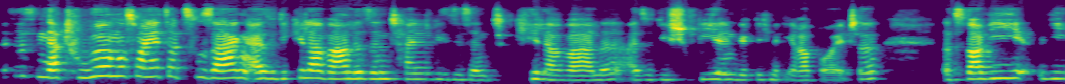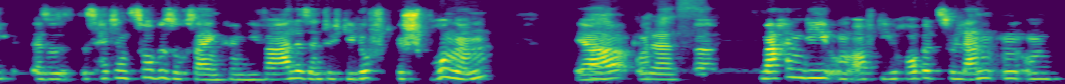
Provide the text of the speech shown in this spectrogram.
Es ist Natur, muss man jetzt dazu sagen. Also die Killerwale sind halt, wie sie sind, Killerwale. Also die spielen wirklich mit ihrer Beute. Das war wie, wie also das hätte ein Zoobesuch sein können. Die Wale sind durch die Luft gesprungen. Ja, Ach, und äh, machen die, um auf die Robbe zu landen, um,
